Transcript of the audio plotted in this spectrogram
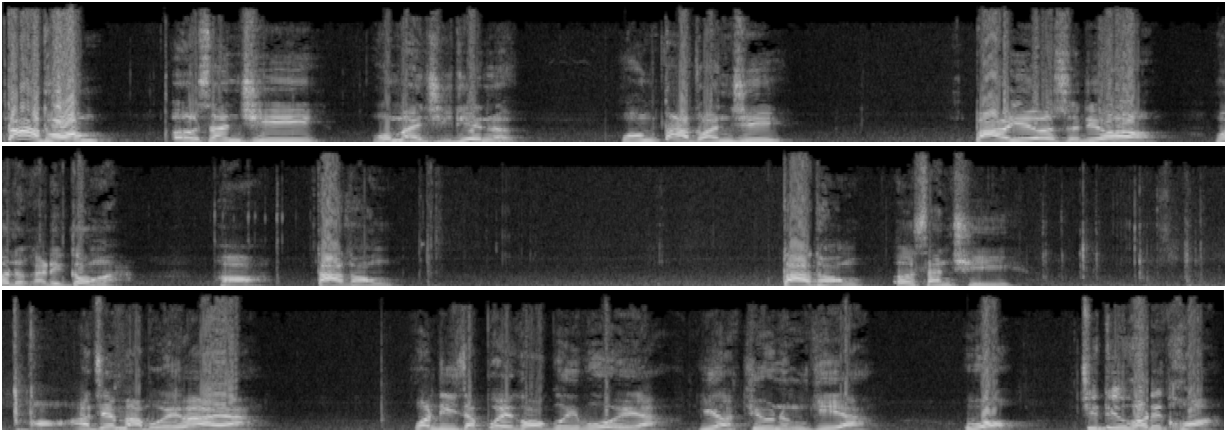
大同二三七，我买几天了？往大转机，八月二十六号，我就跟你讲啊，好，大同，大同二三七，哦，啊，这嘛袂歹啊，我二十八块几买啊，伊啊抽两支啊，有无？这张互你看，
